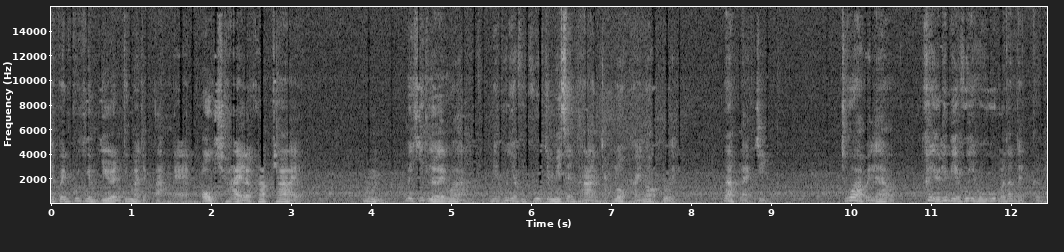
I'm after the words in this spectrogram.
จะเป็นผู้เยี่ยมเยือนที่มาจากต่างแดน โอ้ใช่แล้วครับใช่ อืม ไม่คิดเลยว่าเบียร์คุยหกคุกจะมีเส้นทางจากโลกภายนอกด้วย น่าแปลกจริงจะว่าไปแล้วข้าอยู่ที่เบียร์คุยหกคุกมาตั้งแต่เกิด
